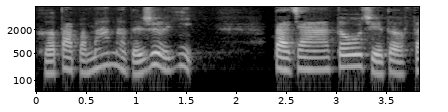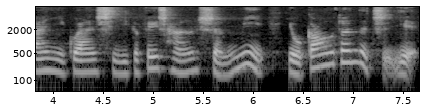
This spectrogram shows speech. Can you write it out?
和爸爸妈妈的热议。大家都觉得翻译官是一个非常神秘又高端的职业。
